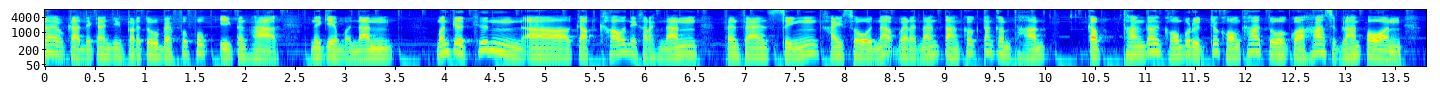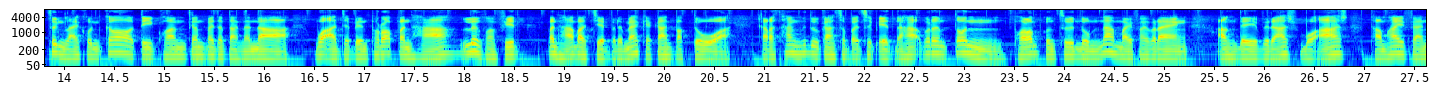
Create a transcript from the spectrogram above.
ได้โอกาสในการยิงประตูแบบฟุกๆ อีกต่างหากในเกมวันนั้น มันเกิดขึ้นอ่ากับเขาในครั้งนั้น แฟนๆ สิงห์ไฮโซณเวลานั้นต่างก็ตั้งคำถามกับทางด้านของบุรุษเจ้าของค่าตัวกว่า 50 ล้านปอนด์ซึ่งหลายคนก็ตีความกันไปต่างๆ นานา ว่าอาจจะเป็นเพราะปัญหาเรื่องความฟิต ปัญหาบาดเจ็บหรือแม้แต่การปรับตัว กระทั่งฤดูกาล 2011 นะฮะ เริ่มต้น พร้อมกุนซือหนุ่มหน้าใหม่ไฟแรง อังเดวิราชโบอาชทำให้แฟน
